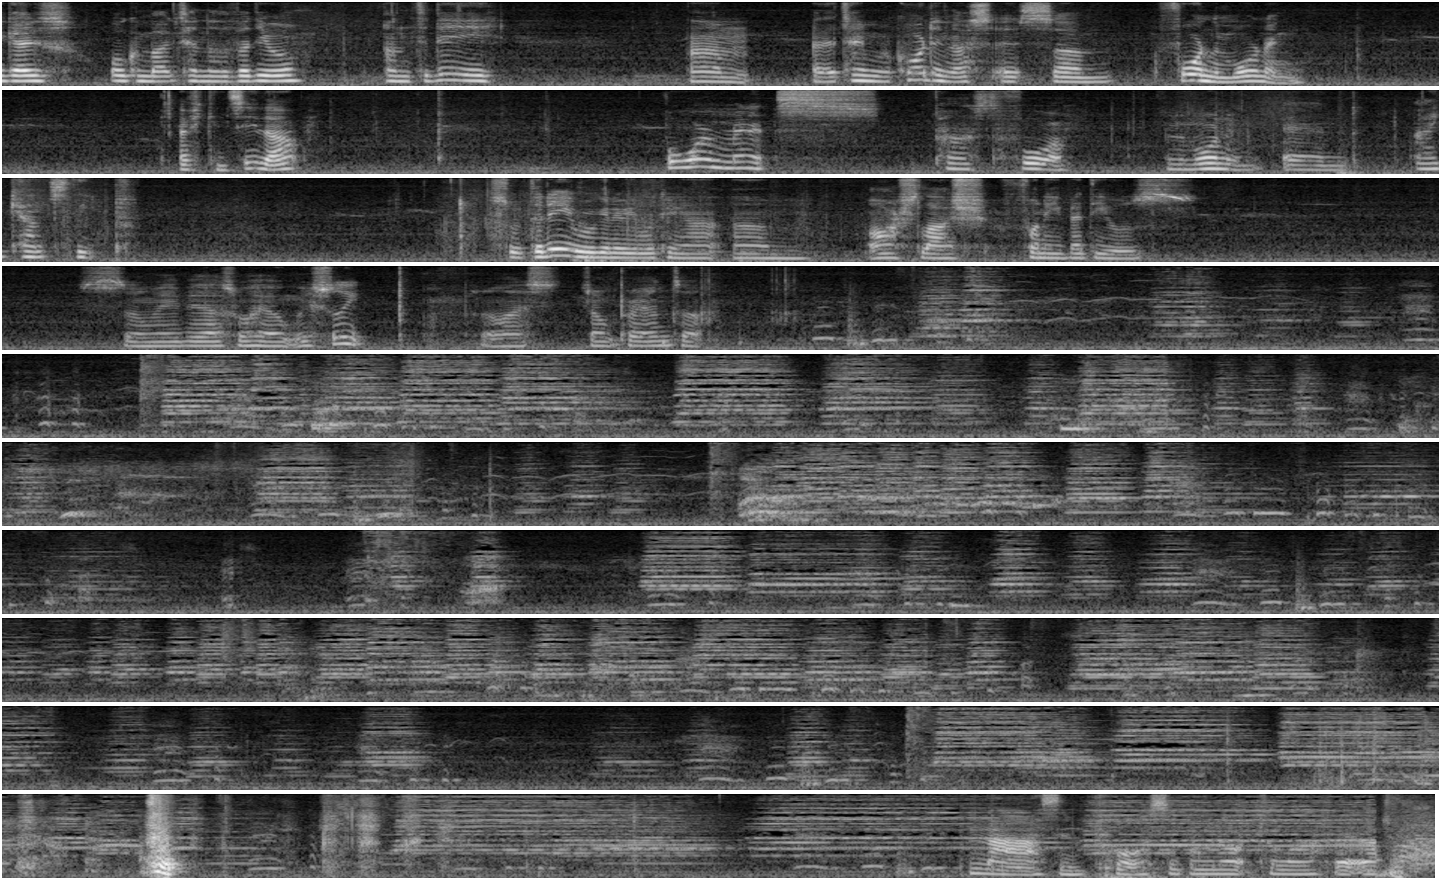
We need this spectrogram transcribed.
Hi guys, welcome back to another video and today um at the time of recording this it's um 4 in the morning. If you can see that. 4 minutes past 4 in the morning and I can't sleep. So today we're going to be looking at um r slash funny videos so maybe this will help me sleep. So let's jump right into it. Nah, it's impossible not to laugh at that.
